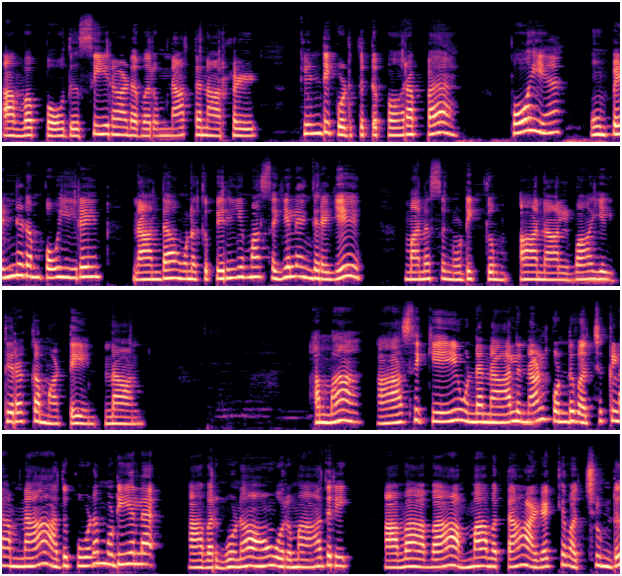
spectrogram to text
அவ்வப்போது சீராட வரும் நாத்தனார்கள் கிண்டி கொடுத்துட்டு போறப்ப போய உன் பெண்ணிடம் போயிறேன் நான் தான் உனக்கு பெரியமா செய்யலைங்கிறையே. மனசு நொடிக்கும் ஆனால் வாயை திறக்க மாட்டேன் நான். அம்மா ஆசைக்கு உன்னை நாலு நாள் கொண்டு வச்சுக்கலாம்னா அது கூட முடியல. அவர் குணம் ஒரு மாதிரி. அவ அவ அம்மாவைத்தான் அழைக்க வச்சுண்டு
